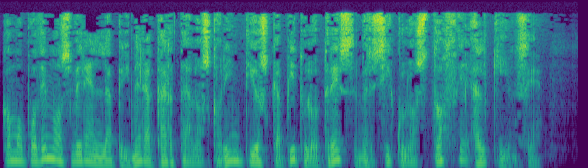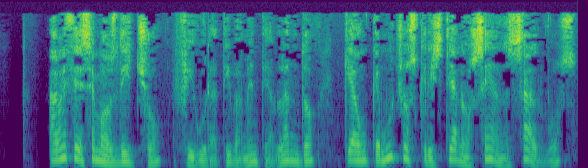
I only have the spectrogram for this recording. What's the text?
como podemos ver en la primera carta a los Corintios capítulo 3 versículos 12 al 15. A veces hemos dicho, figurativamente hablando, que aunque muchos cristianos sean salvos,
